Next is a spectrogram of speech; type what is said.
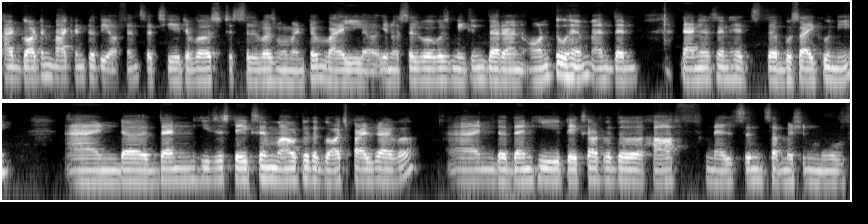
had gotten back into the offense, which he reversed Silver's momentum while uh, you know Silver was making the run onto him, and then Danielson hits the Busaiku knee, and uh, then he just takes him out with a Gotch pile driver, and then he takes out with the half Nelson submission move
